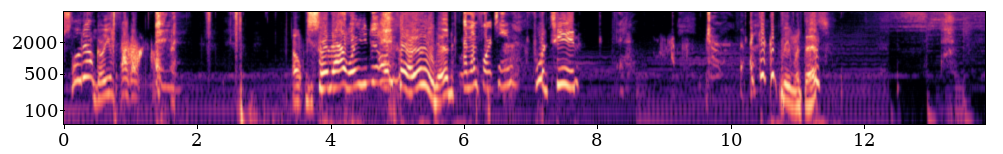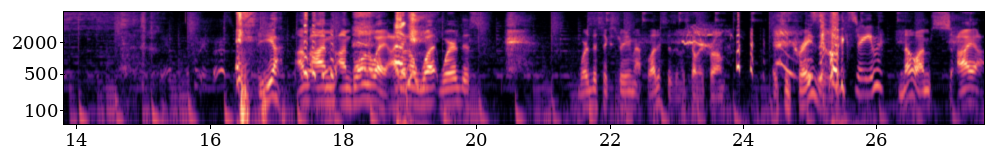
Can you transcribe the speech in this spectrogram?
Slow down, girl. You fucker. oh, you slow down. What are you doing so early, dude? I'm on 14. 14? I can't compete with this. yeah, I'm, I'm, I'm blown away. I don't know what where this where this extreme athleticism is coming from. It's crazy. So extreme. No, I'm I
